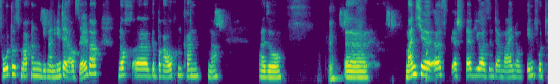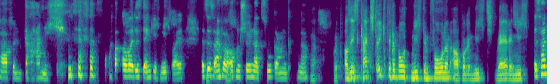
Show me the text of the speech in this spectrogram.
Fotos machen, die man hinterher auch selber noch äh, gebrauchen kann. Ne? Also okay. äh, manche Reviewer sind der Meinung, Infotafeln gar nicht. Aber das denke ich nicht, weil es ist einfach auch ein schöner Zugang. Ne? Ja, gut. Also ist kein striktes Verbot, nicht empfohlen, aber nicht, wäre nicht. Es hat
